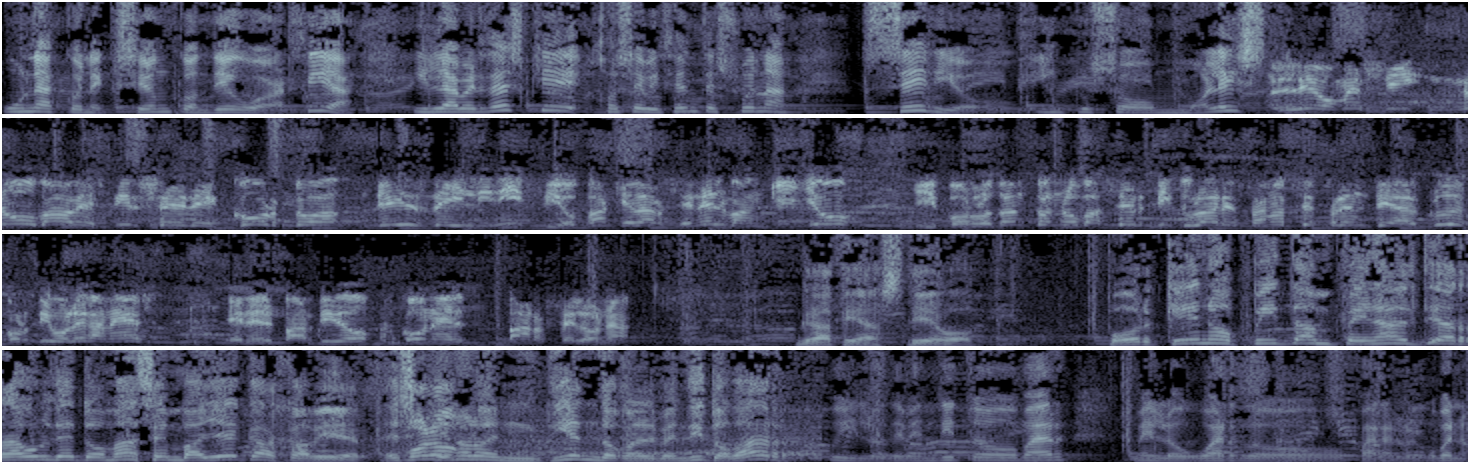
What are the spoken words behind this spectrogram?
una conexión con Diego García. Y la verdad es que José Vicente suena serio, incluso molesto. Leo Messi no va a vestirse de corto desde el inicio, va a quedarse en el banquillo y por lo tanto no va a ser titular esta noche frente al Club Deportivo Leganés en el partido con el Barcelona. Gracias, Diego. ¿Por qué no pitan penalti a Raúl de Tomás en Vallecas, Javier? Es que no lo entiendo con el bendito bar. Uy, lo de bendito bar me lo guardo para luego. Bueno,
